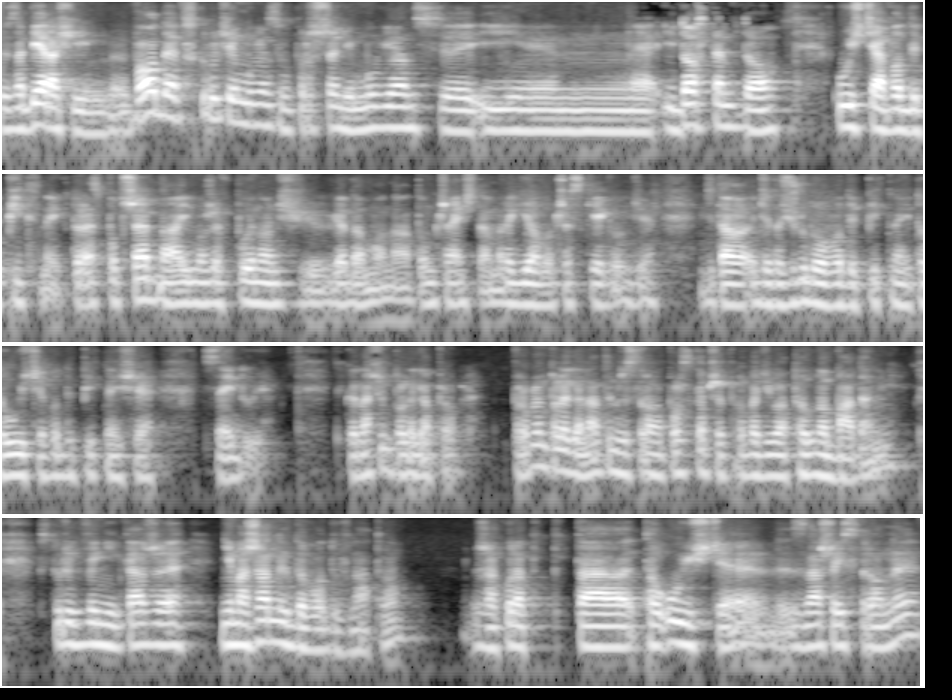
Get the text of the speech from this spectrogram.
zabiera się im wodę, w skrócie mówiąc, w uproszczeniu mówiąc, i, i dostęp do ujścia wody pitnej, która jest potrzebna i może wpłynąć, wiadomo, na tą część tam regionu czeskiego, gdzie, gdzie, ta, gdzie to źródło wody pitnej, to ujście wody pitnej się znajduje. Tylko na czym polega problem? Problem polega na tym, że strona polska przeprowadziła pełno badań, z których wynika, że nie ma żadnych dowodów na to, że akurat ta, to ujście z naszej strony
